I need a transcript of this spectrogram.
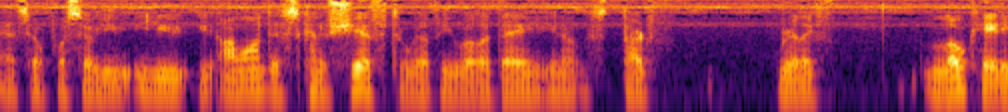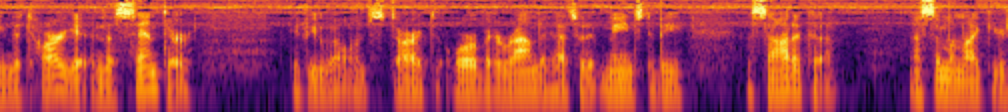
and so forth. So you, you, I want this kind of shift, if you will, that they, you know, start really locating the target and the center, if you will, and start to orbit around it. That's what it means to be a sadhaka. Now, someone like your,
